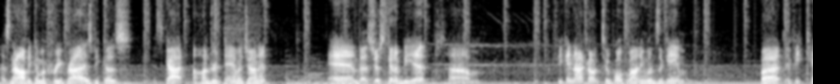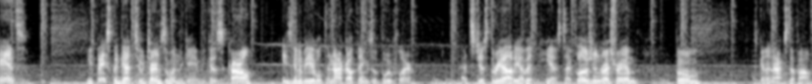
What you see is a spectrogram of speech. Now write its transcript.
has now become a free prize because it's got 100 damage on it. And that's just going to be it. Um, if he can knock out two Pokemon, he wins the game. But if he can't, he's basically got two turns to win the game because Carl, he's going to be able to knock out things with Blue Flare. That's just the reality of it. He has Typhlosion, Reshiram, boom, he's going to knock stuff out.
